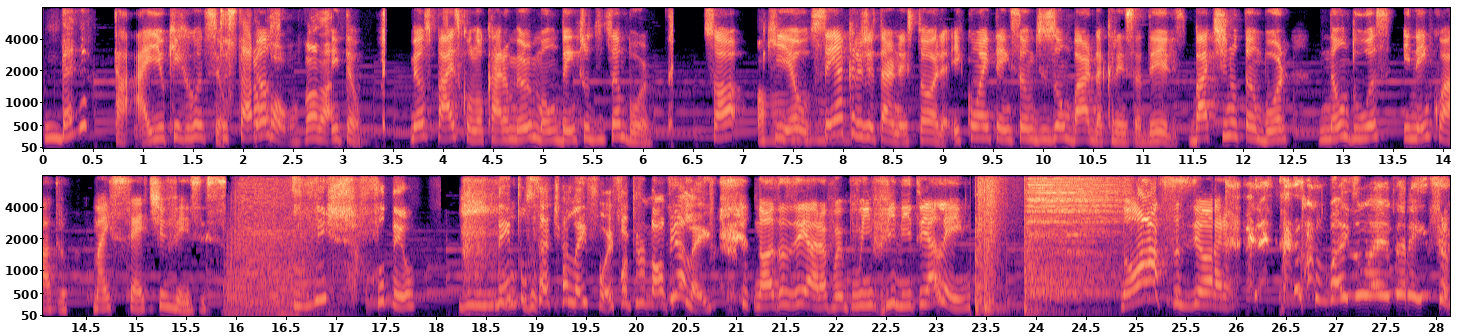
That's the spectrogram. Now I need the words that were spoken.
né? Tá, aí o que que aconteceu? Testaram Meus- como? Vamos lá. Então, meus pais colocaram meu irmão dentro do tambor. Só que eu, Ah. sem acreditar na história e com a intenção de zombar da crença deles, bati no tambor não duas e nem quatro, mas sete vezes. Vixe, fudeu. Nem pro sete além foi, foi pro nove além. Nossa senhora, foi pro infinito e além. Nossa senhora! Mais uma referência.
